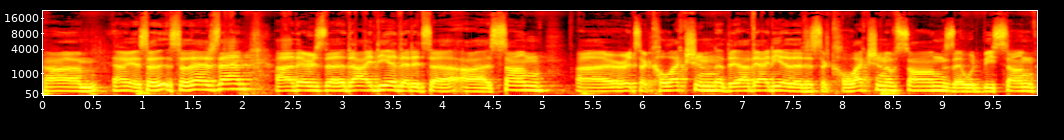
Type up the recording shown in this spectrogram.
Um, okay, so so there's that. Uh, there's the the idea that it's a, a sung. Uh, or it's a collection. The, the idea that it's a collection of songs that would be sung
